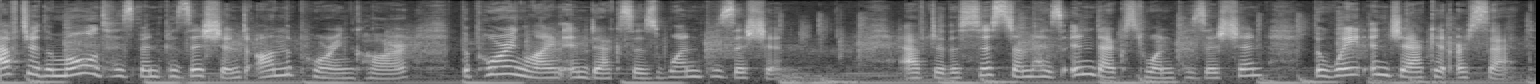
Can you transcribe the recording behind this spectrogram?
After the mold has been positioned on the pouring car, the pouring line indexes one position. After the system has indexed one position, the weight and jacket are set.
